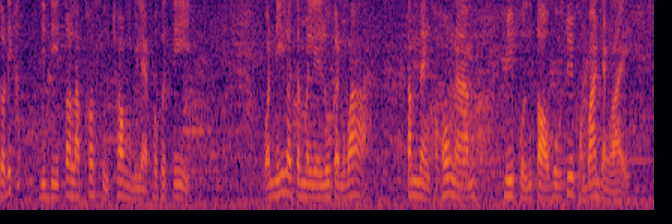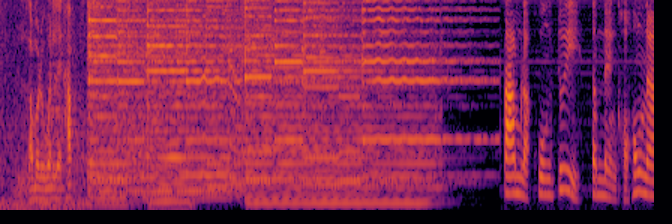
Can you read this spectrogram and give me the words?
สวัสดีครับ ยินดีต้อนรับเข้าสู่ช่อง v i l a n Property วันนี้เราจะมาเรียนรู้กันว่า ตำแหน่งของห้องน้ำมีผลต่อฮวงจุ้ยของบ้านอย่างไร เรามาดูกันเลยครับ ตามหลักฮวงจุ้ยตำแหน่งของห้องน้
